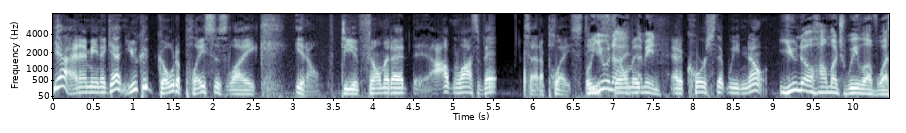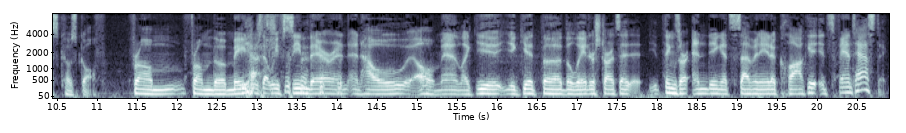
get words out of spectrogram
Yeah, and I mean, again, you could go to places like, you know, do you film it at out in Las Vegas at a place? Do Well, you and I- film it I mean- at a course that we know? you know how much we love West Coast golf from from the majors Yes. that we've seen there and, and how oh man like you you get the the later starts at things are ending at seven eight o'clock it, it's fantastic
